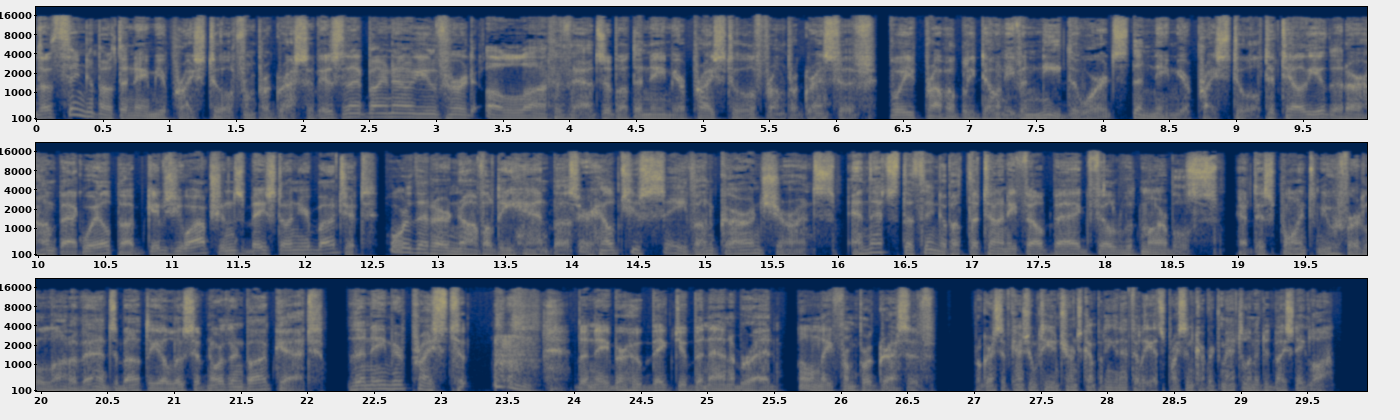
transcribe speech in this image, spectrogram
The thing about the Name Your Price tool from Progressive is that by now you've heard a lot of ads about the Name Your Price tool from Progressive. We probably don't even need the words the Name Your Price tool to tell you that our humpback whale pup gives you options based on your budget, or that our novelty hand buzzer helps you save on car insurance. And that's the thing about the tiny felt bag filled with marbles. At this point, you've heard a lot of ads about the elusive northern bobcat. The Name Your Price tool. the neighbor who baked you banana bread. Only from Progressive. Progressive Casualty Insurance Company and affiliates. Price and coverage match limited by state law.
